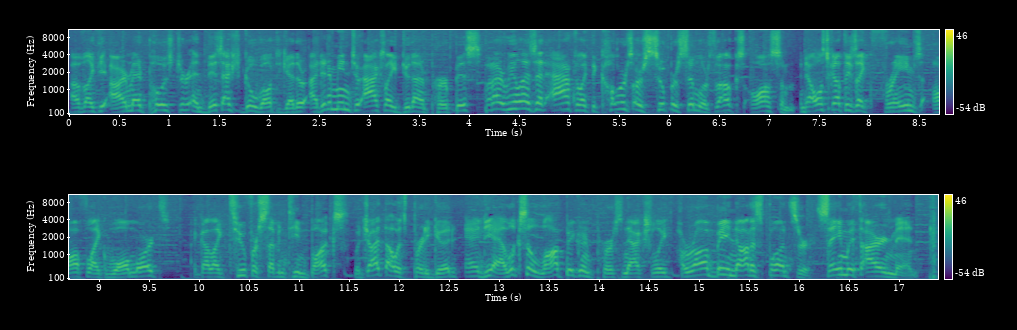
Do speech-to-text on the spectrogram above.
of like the Iron Man poster and this actually go well together. I didn't mean to actually like, do that on purpose, but I realized that after like the colors are super similar, so that looks awesome. And I also got these like frames off like Walmart. I got like two for 17 bucks, which I thought was pretty good. And yeah, it looks a lot bigger in person actually. Harambe, not a sponsor. Same with Iron Man.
